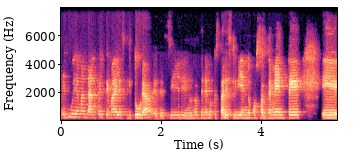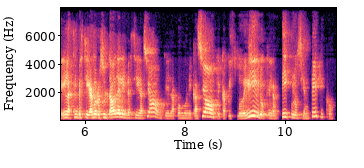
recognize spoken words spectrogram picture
es muy demandante el tema de la escritura, es decir, nosotros tenemos que estar escribiendo constantemente eh, en las investigaciones, los resultados de la investigación, que la comunicación, que el capítulo del libro, que el artículo científico.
